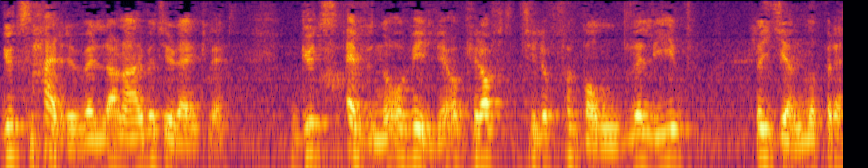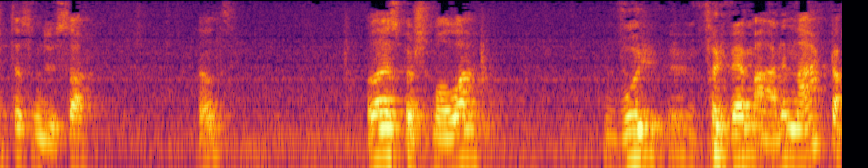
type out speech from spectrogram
Guds herrevelde er nær, betyr det egentlig. Guds evne og vilje og kraft til å forvandle liv. Til å gjenopprette, som du sa. Og da er spørsmålet hvor, For hvem er det nært, da?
